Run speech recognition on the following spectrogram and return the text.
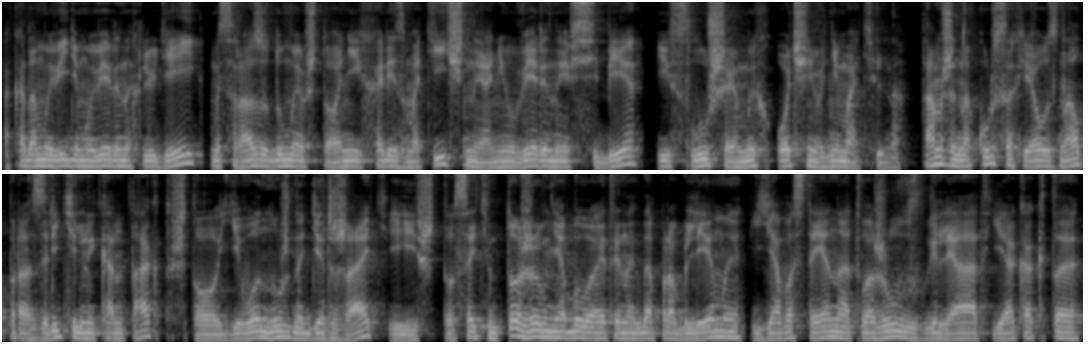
А когда мы видим уверенных людей, мы сразу думаем, что они харизматичные, они уверенные в себе и слушаем их очень очень внимательно. Там же на курсах я узнал про зрительный контакт, что его нужно держать, и что с этим тоже у меня бывают иногда проблемы. Я постоянно отвожу взгляд, я как-то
